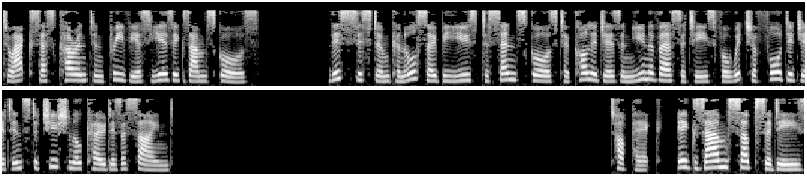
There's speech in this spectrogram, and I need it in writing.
to access current and previous year's exam scores. This system can also be used to send scores to colleges and universities for which a four-digit institutional code is assigned. Exam subsidies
